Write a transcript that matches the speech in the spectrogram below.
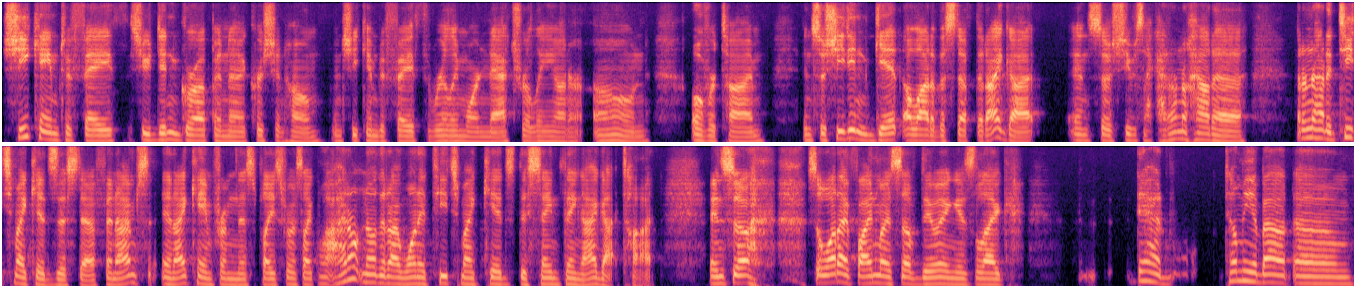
she came to faith. She didn't grow up in a Christian home, and she came to faith really more naturally on her own over time. And so she didn't get a lot of the stuff that I got. And so she was like, I don't know how to, I don't know how to teach my kids this stuff. And I'm, and I came from this place where it's like, well, I don't know that I want to teach my kids the same thing I got taught. And so, so what I find myself doing is like, Dad, tell me about um,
